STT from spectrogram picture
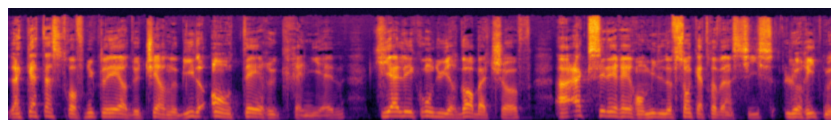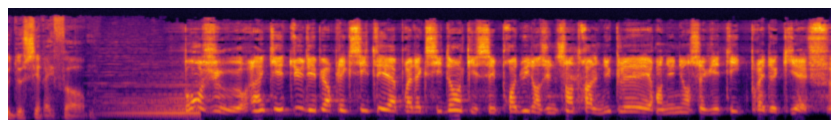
la catastrophe nucléaire de Tchernobyl en terre ukrainienne qui allait conduire Gorbatchev à accélérer en 1986 le rythme de ses réformes. Bonjour. Inquiétude et perplexité après l'accident qui s'est produit dans une centrale nucléaire en Union soviétique près de Kiev.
